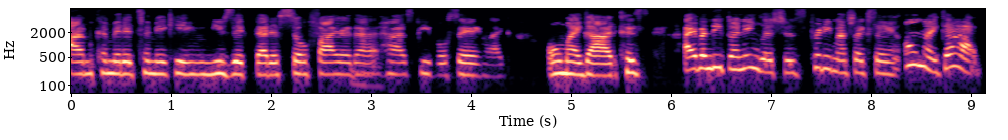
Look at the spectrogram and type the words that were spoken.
I'm committed to making music that is so fire that mm-hmm. has people saying like, "Oh my god," because "Ay bendito" in English is pretty much like saying, "Oh my god."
